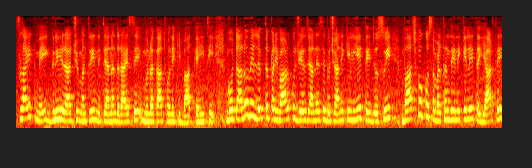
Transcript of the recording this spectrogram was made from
फ़्लाइट में गृह राज्य मंत्री नित्यानंद राय से मुलाकात होने की बात कही थी। घोटालों में लिप्त परिवार को जेल जाने से बचाने के लिए तेजस्वी भाजपा को समर्थन देने के लिए तैयार थे।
